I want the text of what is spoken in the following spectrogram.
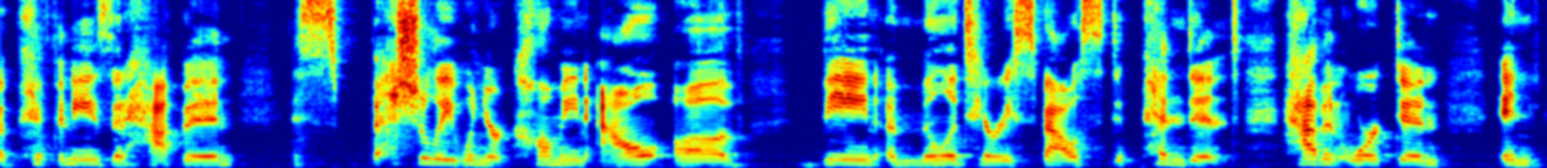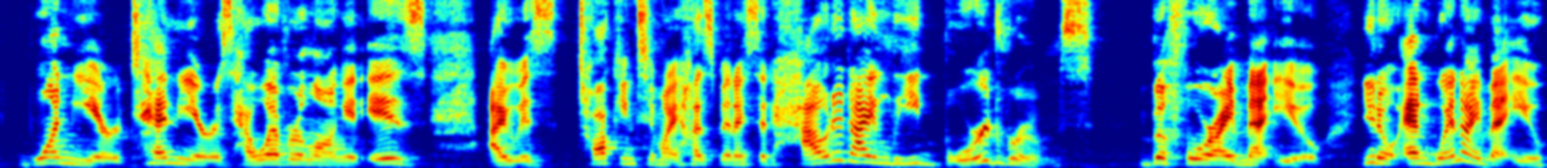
epiphanies that happen especially when you're coming out of being a military spouse dependent, haven't worked in in one year, 10 years, however long it is. I was talking to my husband. I said, How did I lead boardrooms? before I met you, you know, and when I met you,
